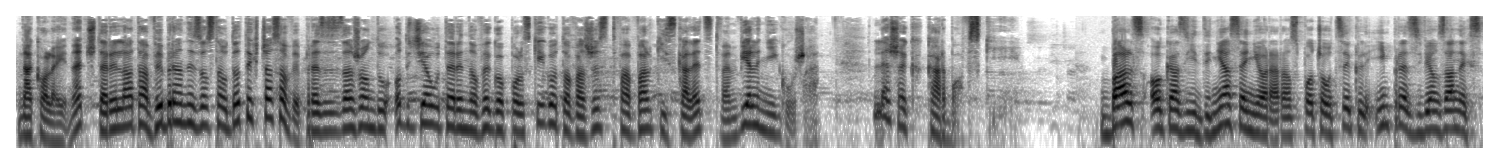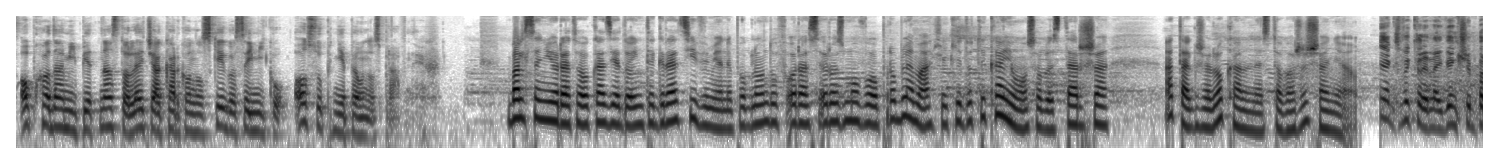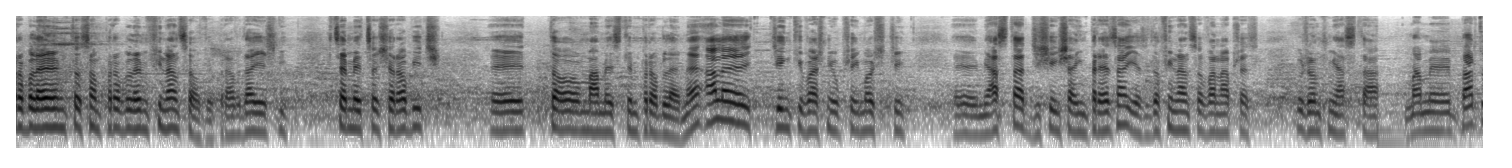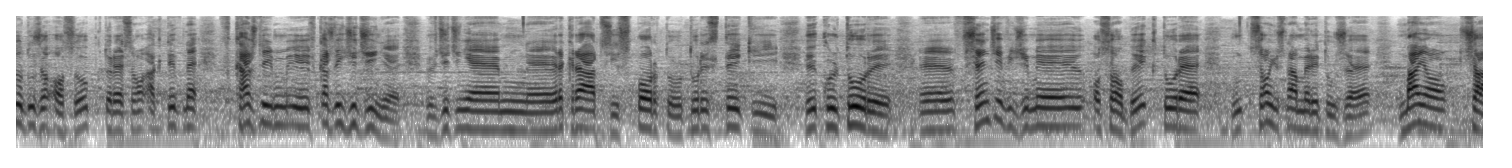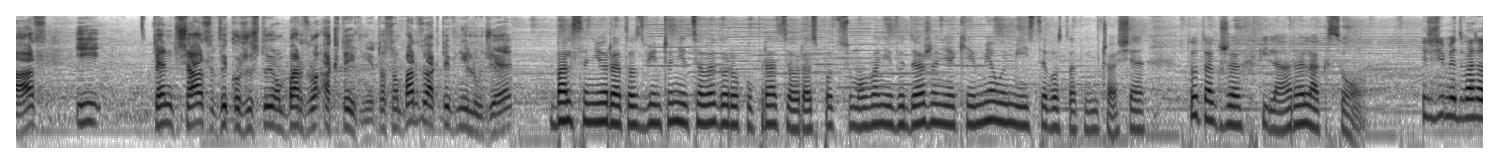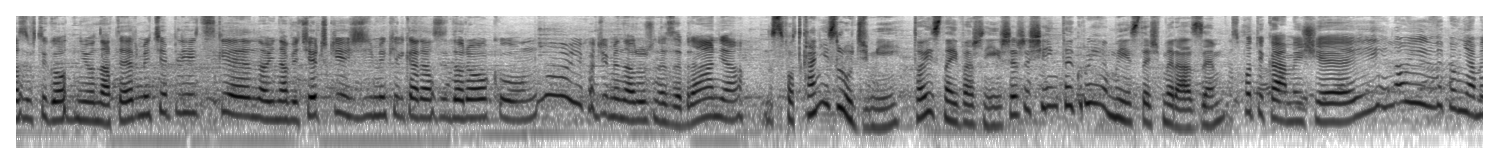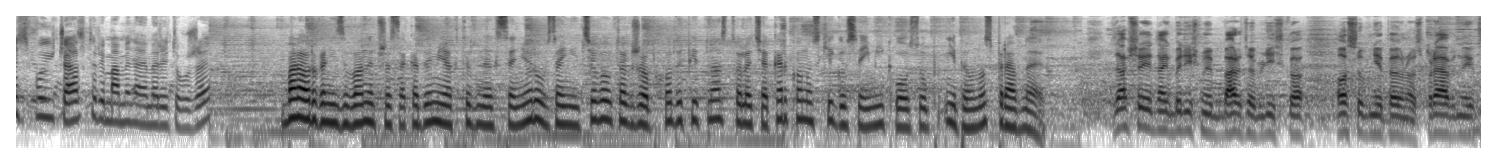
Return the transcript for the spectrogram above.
Na kolejne cztery lata wybrany został dotychczasowy prezes zarządu oddziału terenowego Polskiego Towarzystwa Walki z Kalectwem w Jeleniej Górze, Leszek Karbowski. Bal z okazji Dnia Seniora rozpoczął cykl imprez związanych z obchodami 15-lecia Karkonoskiego Sejmiku Osób Niepełnosprawnych. Bal Seniora to okazja do integracji, wymiany poglądów oraz rozmowy o problemach, jakie dotykają osoby starsze, a także lokalne stowarzyszenia. Jak zwykle największym problemem to są problemy finansowe, prawda? Jeśli chcemy coś robić, y, to mamy z tym problemy, ale dzięki właśnie uprzejmości miasta dzisiejsza impreza jest dofinansowana przez Urząd Miasta. Mamy bardzo dużo osób, które są aktywne w, każdym, y, w każdej dziedzinie. W dziedzinie mm, rekreacji, sportu, turystyki, y, kultury. Y, Wszędzie widzimy osoby, które są już na emeryturze, mają czas i ten czas wykorzystują bardzo aktywnie. To są bardzo aktywni ludzie. Bal Seniora to zwieńczenie całego roku pracy oraz podsumowanie wydarzeń, jakie miały miejsce w ostatnim czasie. To także chwila relaksu. Jeździmy dwa razy w tygodniu na termy cieplickie, no i na wycieczki jeździmy kilka razy do roku, no i chodzimy na różne zebrania. Spotkanie z ludźmi to jest najważniejsze, że się integrujemy, jesteśmy razem. Spotykamy się i, no i wypełniamy swój czas, który mamy na emeryturze. Bal organizowany przez Akademię Aktywnych Seniorów zainicjował także obchody 15-lecia Karkonoskiego Sejmiku Osób Niepełnosprawnych. Zawsze jednak byliśmy bardzo blisko osób niepełnosprawnych,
